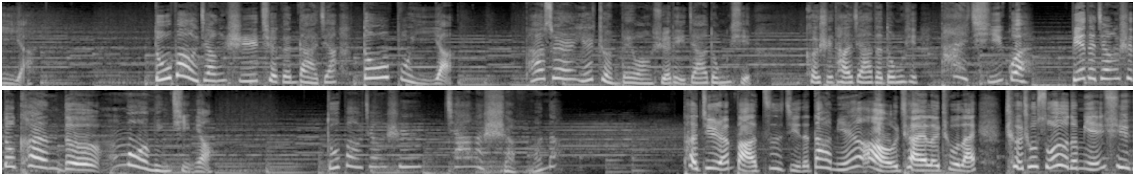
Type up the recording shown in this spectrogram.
意呀。毒爆僵尸却跟大家都不一样，他虽然也准备往雪里加东西，可是他加的东西太奇怪，别的僵尸都看得莫名其妙。毒爆僵尸加了什么呢？他居然把自己的大棉袄拆了出来，扯出所有的棉絮，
